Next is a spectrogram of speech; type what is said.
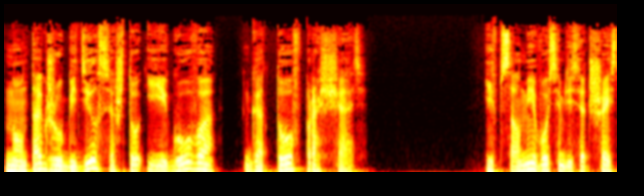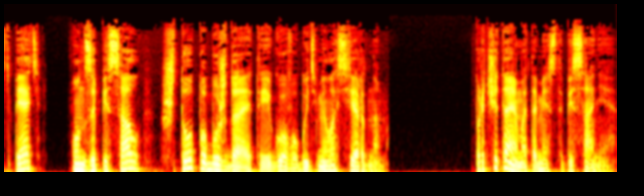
Но он также убедился, что Иегова готов прощать. И в Псалме 86.5 он записал, что побуждает Иегову быть милосердным. Прочитаем это место Писания.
